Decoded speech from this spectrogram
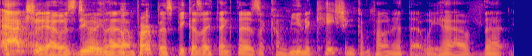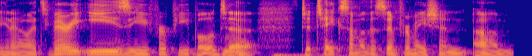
Actually, I was doing that on purpose because I think there's a communication component that we have that you know it's very easy for people Mm-hmm. to to take some of this information. Um,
